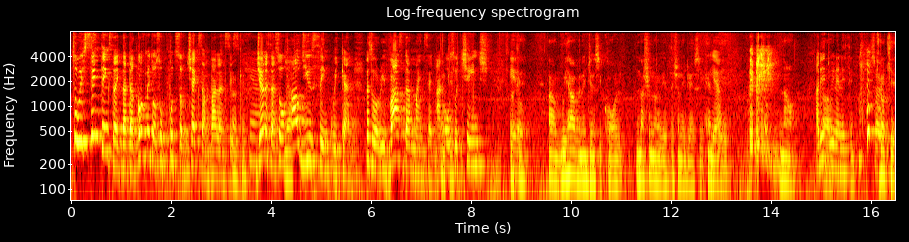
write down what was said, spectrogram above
So we've seen things like that. The government also put some checks and balances. Okay. Yeah. Do you understand? So Yeah. how do you think we can, first of all, reverse that mindset and Okay. also change, you okay. know? Um, we have an agency called National Orientation Agency, Yeah. NOA. now, Are they doing anything? Sorry. okay.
